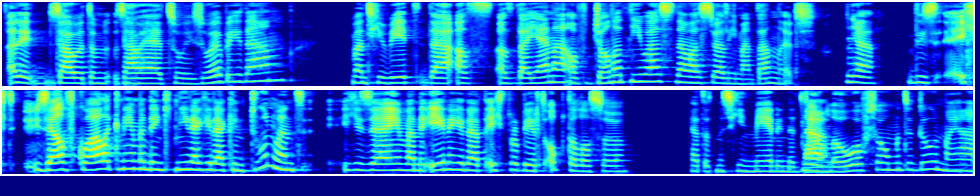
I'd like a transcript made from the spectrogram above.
allee, zou, het hem, zou hij het sowieso hebben gedaan? Want je weet dat als, als Diana of John het niet was, dan was het wel iemand anders. Ja, Dus echt jezelf kwalijk nemen, denk ik niet dat je dat kunt doen, want je bent een van de enigen dat het echt probeert op te lossen. Je had het misschien meer in de Ja. down low of zo moeten doen, maar ja,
